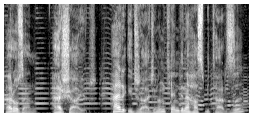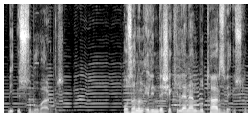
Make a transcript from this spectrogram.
Her ozan, her şair, her icracının kendine has bir tarzı, bir üslubu vardır. Ozanın elinde şekillenen bu tarz ve üslup,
